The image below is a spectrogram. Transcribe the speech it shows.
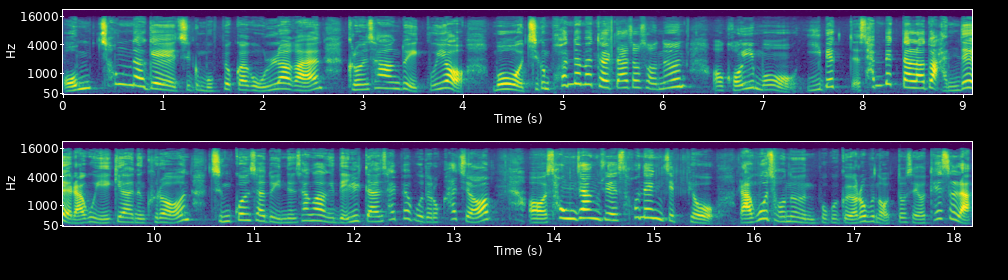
엄청나게 지금 목표가가 올라간 그런 상황도 있고요. 뭐 지금 펀더멘탈 따져서는 어 거의 뭐 200, 300달러도 안 돼라고 얘기하는 그런 증권사도 있는 상황인데 일단 살펴보도록 하죠. 어 성장주의 선행 지표라고 저는 보고 있고 여러분 어떠세요? 테슬라.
